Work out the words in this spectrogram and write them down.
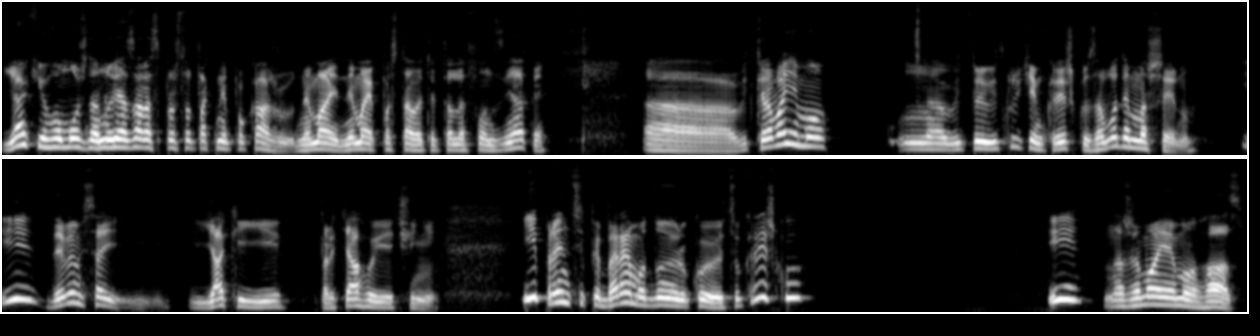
як його можна, ну я зараз просто так не покажу. Немає, немає поставити телефон зняти. Е, відкриваємо, м, від, відкрутимо кришку, заводимо машину і дивимося, як її притягує чи ні. І, в принципі, беремо одною рукою цю кришку і нажимаємо газ.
